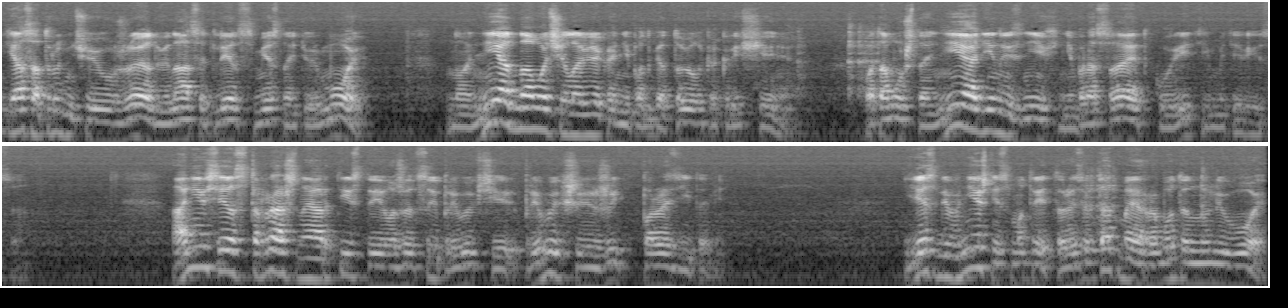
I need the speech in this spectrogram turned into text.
Я сотрудничаю уже 12 лет с местной тюрьмой, но ни одного человека не подготовил к крещению, потому что ни один из них не бросает курить и материться. Они все страшные артисты и лжецы, привыкшие, привыкшие жить паразитами. Если внешне смотреть, то результат моей работы нулевой.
